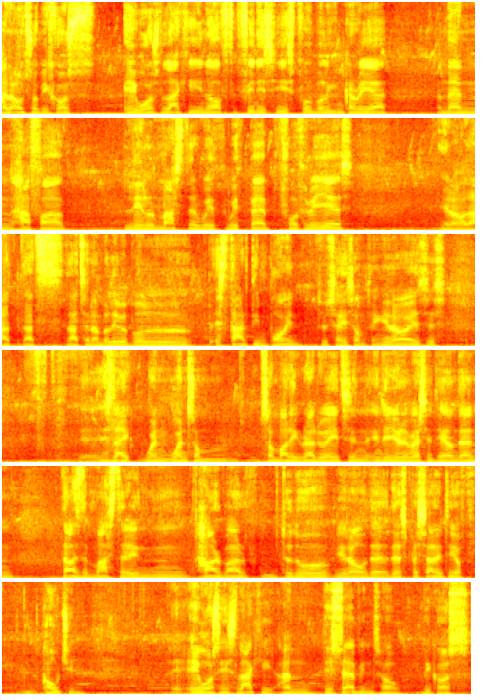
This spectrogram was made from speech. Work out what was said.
and also because he was lucky enough to finish his footballing career and then have a little master with, with Pep for three years you know that that's that's an unbelievable starting point to say something. You know, it's just it's like when when some somebody graduates in, in the university and then does the master in Harvard to do you know the, the specialty of coaching. It was his lucky and deserving so because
